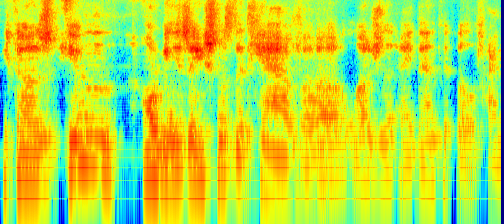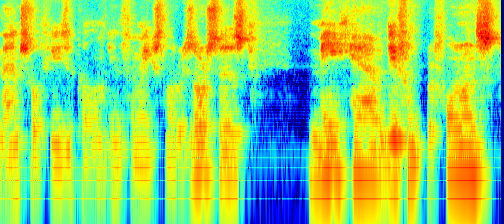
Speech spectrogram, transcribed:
because even organizations that have uh, largely identical financial, physical, and informational resources may have different performance,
